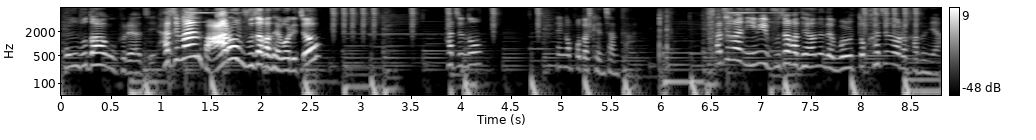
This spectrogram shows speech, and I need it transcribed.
공부도 하고 그래야지. 하지만 바로 부자가 돼버리죠? 카지노 생각보다 괜찮다. 하지만 이미 부자가 되었는데 뭘 또 카지노를 가느냐.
